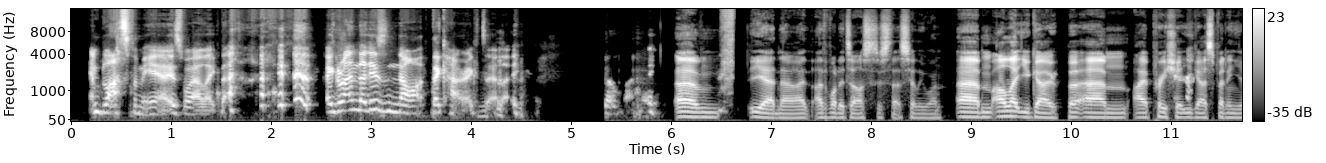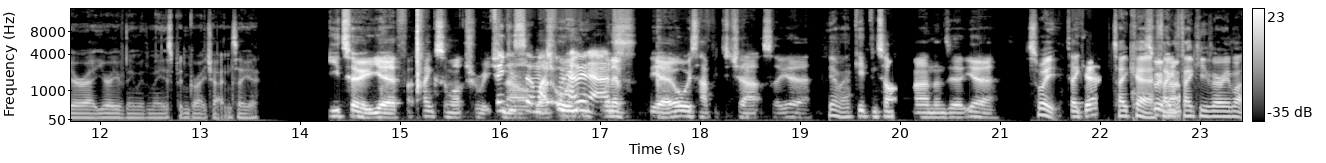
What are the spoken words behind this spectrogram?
and blasphemy as well, like that. My granddad is not the character. Like so funny. Um, yeah, no, I, I wanted to ask just that silly one. Um, I'll let you go, but um, I appreciate you guys spending your uh, your evening with me. It's been great chatting to you. You too. Yeah. F- thanks so much for reaching Thank you so much Like, for always- having us. whenever- yeah, always happy to chat. So yeah, Yeah, man. keep in touch, man, and uh, yeah, Sweet. take care. Take care. Sweet, thank, man. thank you very much.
